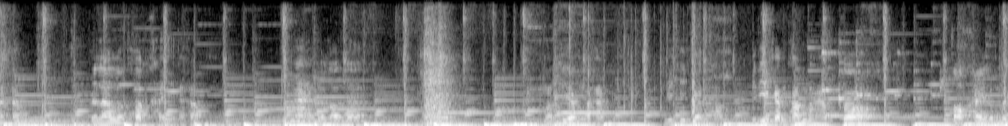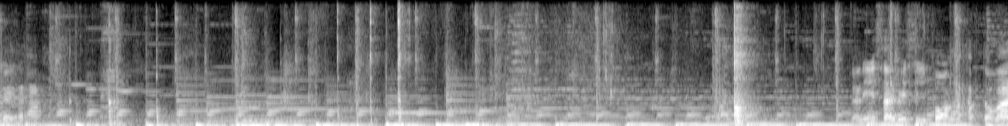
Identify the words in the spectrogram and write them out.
นะครับ เวลาเราทอดไข่นะครับอ่าเดี๋ยวเราจะมาเตรียมนะครับ วิธีการทำวิธีการทำนะครับ ก็ตอกไข่ลงไปเลยนะครับเดี๋ยวนี้ใส่ไปสี่ฟองนะครับ แต่ว่า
